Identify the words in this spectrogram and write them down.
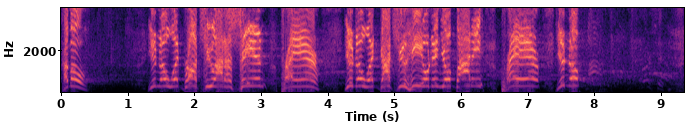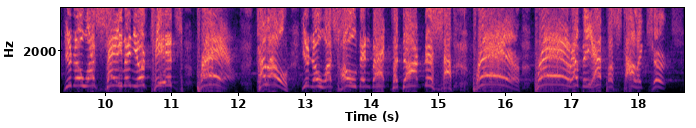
Come on. You know what brought you out of sin? Prayer. You know what got you healed in your body? Prayer. You know You know what's saving your kids? Prayer. Come on. You know what's holding back the darkness? Uh, prayer. Prayer of the apostolic church.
